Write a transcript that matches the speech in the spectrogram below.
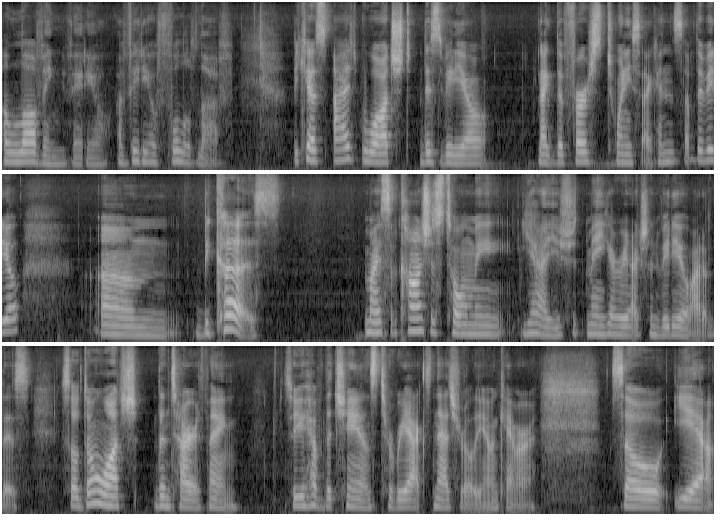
a loving video, a video full of love. Because I watched this video, like the first 20 seconds of the video, um, because my subconscious told me, yeah, you should make a reaction video out of this. So don't watch the entire thing. So you have the chance to react naturally on camera. So yeah,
